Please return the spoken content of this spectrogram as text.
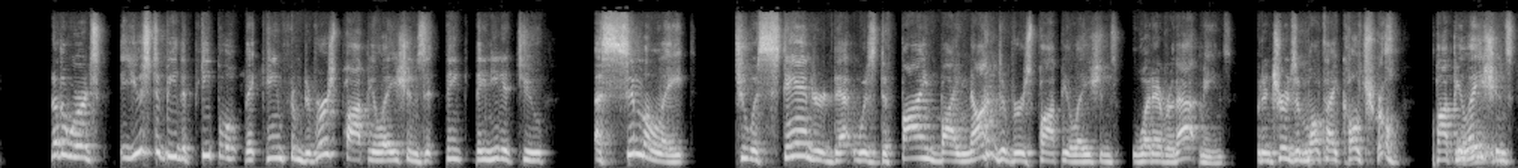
In other words, it used to be the people that came from diverse populations that think they needed to assimilate to a standard that was defined by non diverse populations, whatever that means. But in terms of multicultural populations,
